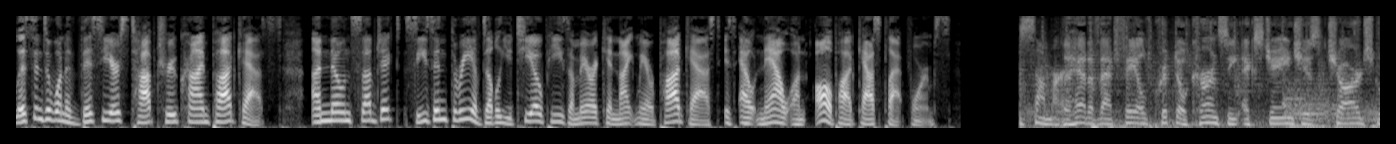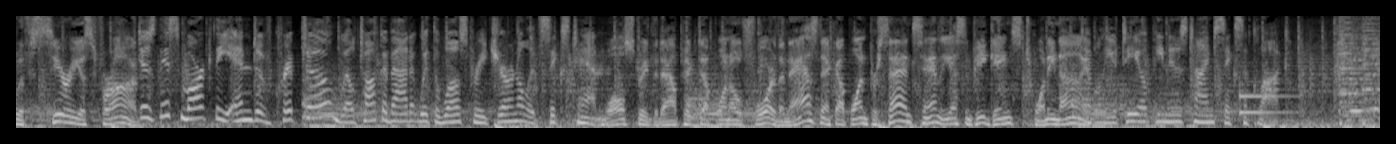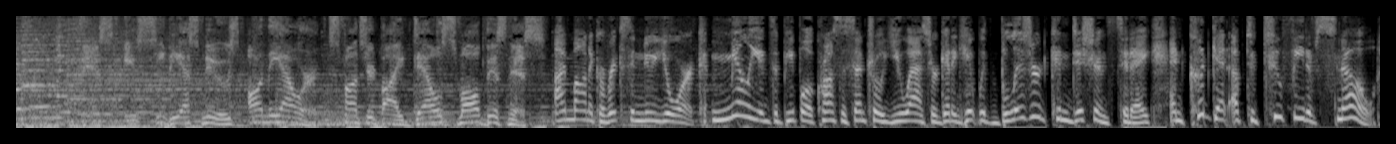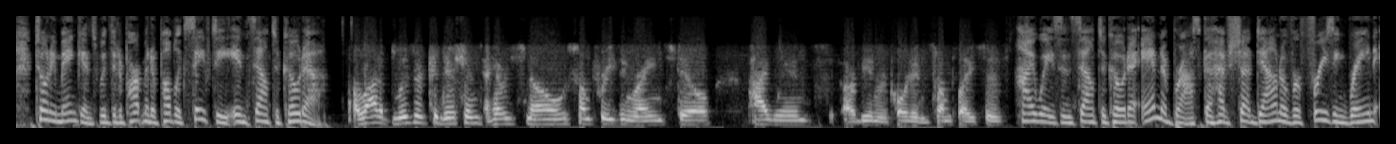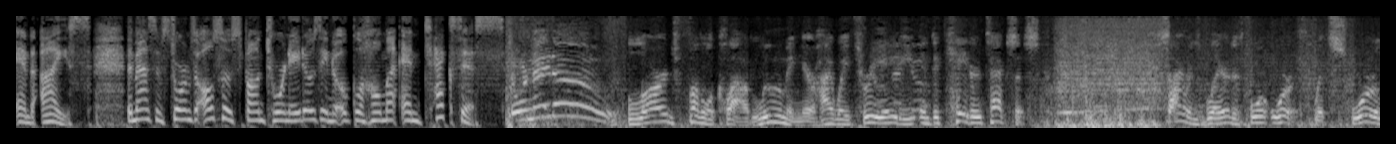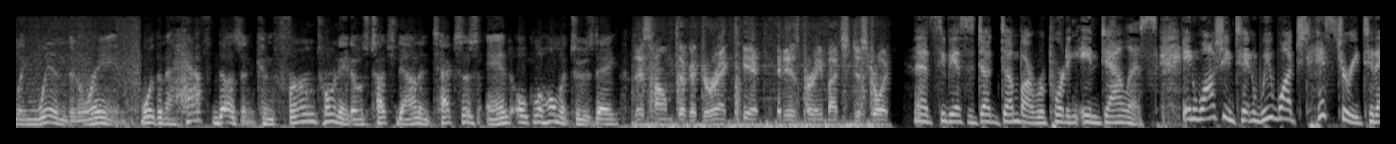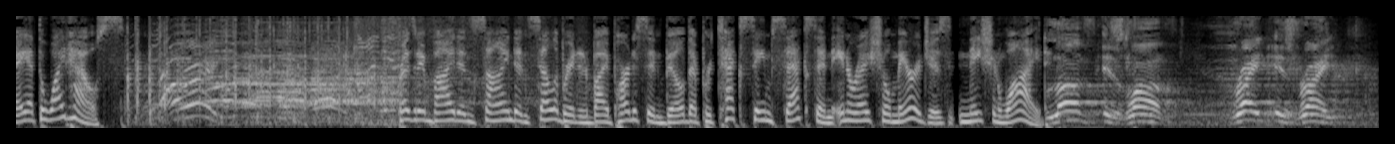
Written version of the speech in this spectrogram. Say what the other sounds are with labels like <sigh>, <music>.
Listen to one of this year's top true crime podcasts. Unknown Subject, Season 3 of WTOP's American Nightmare podcast is out now on all podcast platforms. Summer. The head of that failed cryptocurrency exchange is charged with serious fraud. Does this mark the end of crypto? We'll talk about it with the Wall Street Journal at 610. Wall Street, the Dow picked up 104, the Nasdaq up 1%, and the S&P gains 29. WTOP News Time 6 o'clock. This is CBS News on the Hour, sponsored by Dell Small Business. I'm Monica Ricks in New York. Millions of people across the central U.S. are getting hit with blizzard conditions today and could get up to two feet of snow. Tony Mankins with the Department of Public Safety in South Dakota. A lot of blizzard conditions, heavy snow, some freezing rain still. High winds are being reported in some places. Highways in South Dakota and Nebraska have shut down over freezing rain and ice. The massive storms also spawned tornadoes in Oklahoma and Texas. Tornado! Large funnel cloud looming near Highway 380 in Decatur, Texas. Sirens blared at Fort Worth with swirling wind and rain. More than a half dozen confirmed tornadoes touched down in Texas and Oklahoma Tuesday. This home took a direct hit. It is pretty much destroyed. That's CBS's Doug Dunbar reporting in Dallas. In Washington, we watched history today at the White House. President Biden signed and celebrated a bipartisan bill that protects same sex and interracial marriages nationwide. Love is love. Right is right.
